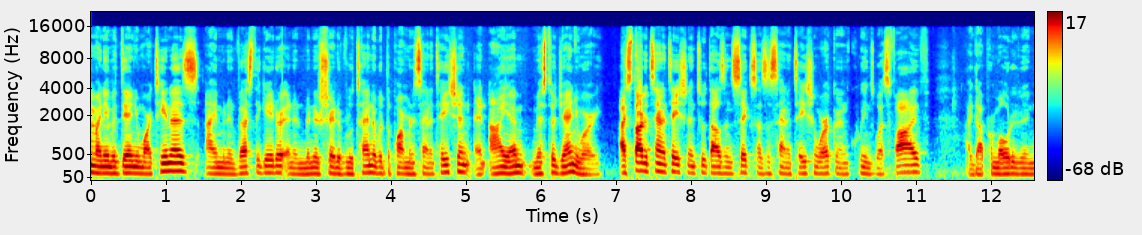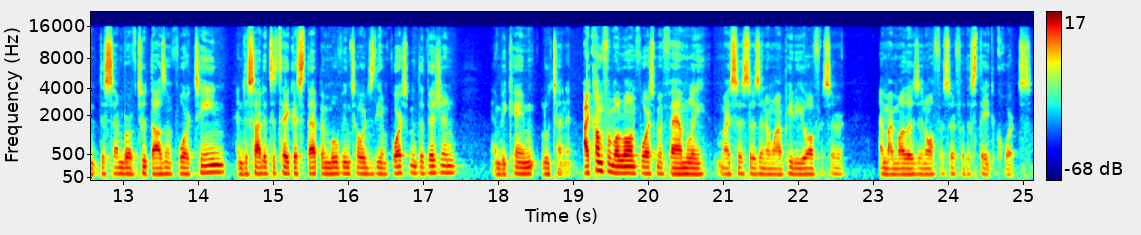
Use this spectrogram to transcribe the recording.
my name is Daniel Martinez. I'm an investigator and administrative lieutenant with the Department of Sanitation, and I am Mr. January. I started sanitation in 2006 as a sanitation worker in Queens West 5. I got promoted in December of 2014 and decided to take a step in moving towards the enforcement division and became lieutenant. I come from a law enforcement family. My sister's an NYPD officer and my mother's an officer for the state courts.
